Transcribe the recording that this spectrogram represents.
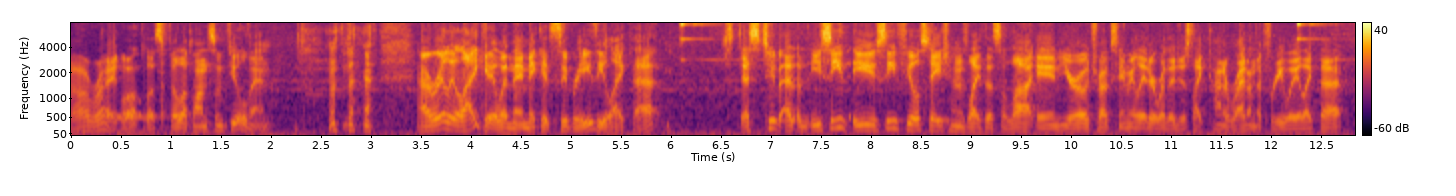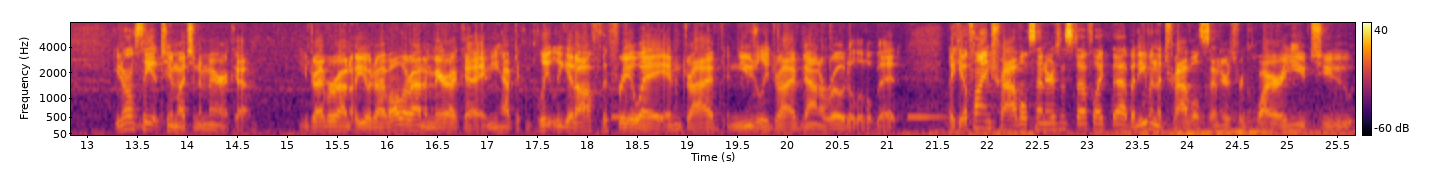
All right, well, let's fill up on some fuel then. I really like it when they make it super easy like that. It's too bad. You see, you see fuel stations like this a lot in Euro Truck Simulator, where they're just like kind of right on the freeway like that. You don't see it too much in America. You drive around, you drive all around America, and you have to completely get off the freeway and drive, and usually drive down a road a little bit. Like you'll find travel centers and stuff like that, but even the travel centers require you to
